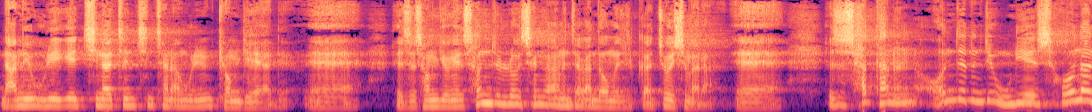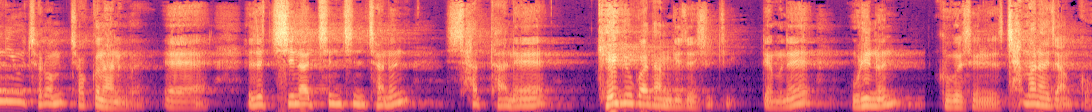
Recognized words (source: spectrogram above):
남이 우리에게 지나친 칭찬하면 우리는 경계해야 돼요. 예. 그래서 성경에 선줄로 생각하는 자가 넘어질까 조심하라. 예. 그래서 사탄은 언제든지 우리의 선한 이유처럼 접근하는 거예요. 예. 그래서 지나친 칭찬은 사탄의 개교가 담겨져 있기 때문에 우리는 그것에 대해서 자만하지 않고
